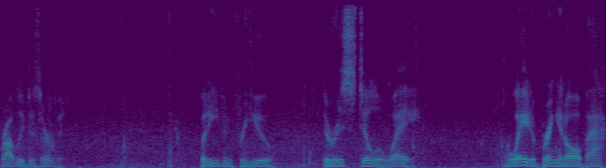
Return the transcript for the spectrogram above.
Probably deserve it. But even for you, there is still a way. A way to bring it all back.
